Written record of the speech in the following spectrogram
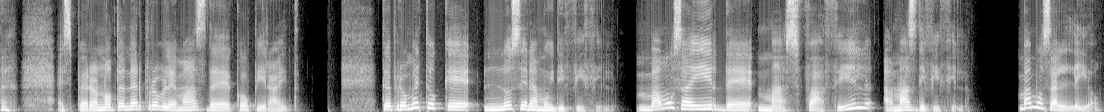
Espero no tener problemas de copyright. Te prometo que no será muy difícil. Vamos a ir de más fácil a más difícil. Vamos al lío.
